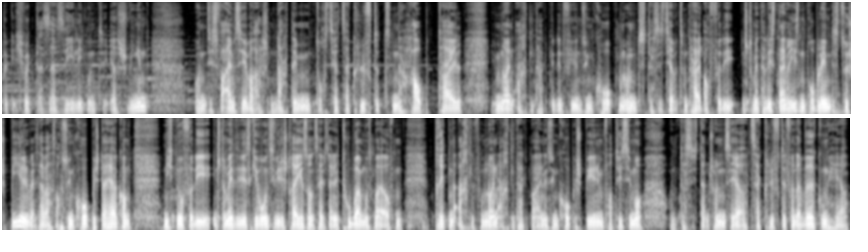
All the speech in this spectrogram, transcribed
wirklich wirkt sehr selig und eher schwingend und ist vor allem sehr überraschend nach dem doch sehr zerklüfteten Hauptteil im neuen Achteltakt mit den vielen Synkopen. Und das ist ja zum Teil auch für die Instrumentalisten ein Riesenproblem, das zu spielen, weil es einfach auch synkopisch daherkommt, nicht nur für die Instrumente, die das gewohnt sind wie die Streicher, sondern selbst eine Tuba muss mal auf dem dritten Achtel vom neuen Achteltakt mal eine Synkope spielen im Fortissimo. Und das ist dann schon sehr zerklüftet von der Wirkung her.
